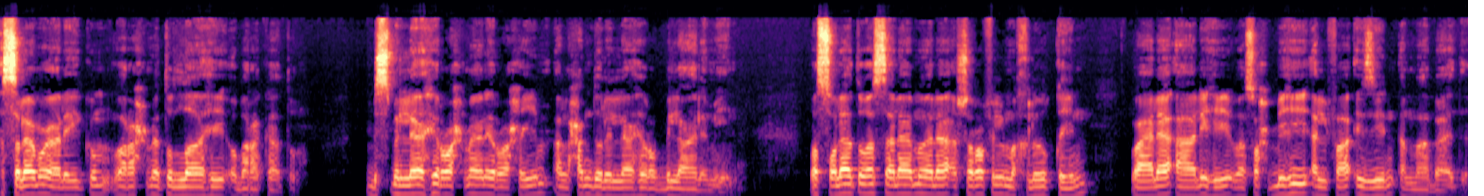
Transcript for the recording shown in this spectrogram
അസ്സലാമു അലൈക്കും വറഹമത്തല്ലാഹി വബർക്കാത്തു ബിസ്മില്ലാഹി റഹ്മാൻ റഹീം അലഹമുല്ലാഹി റബ്ബിൽ ആലമീൻ വസ്സലാത്തു വസ്സലാമു അല അഷറഫുൽ മഖ്ലൂഖീൻ വഅല ആലിഹി വസഹ്ബിഹി അൽഫാഇസീൻ അമ്മാബാദ്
